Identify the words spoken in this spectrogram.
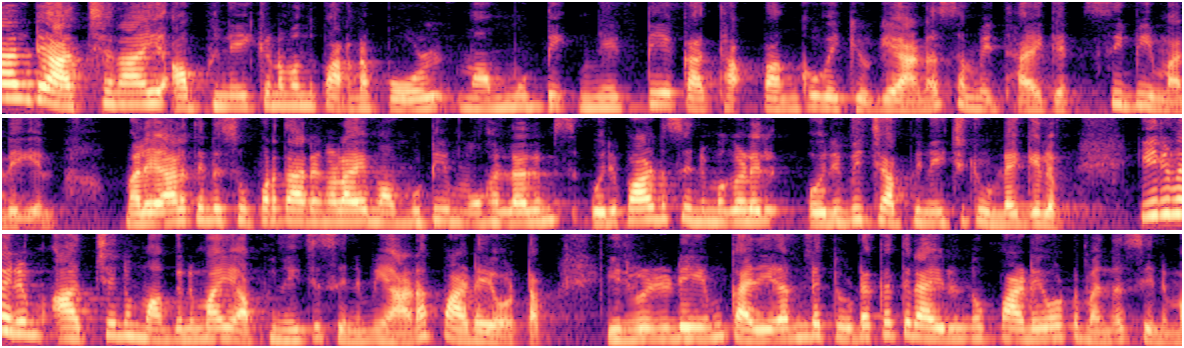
മോഹൻലാലിന്റെ അച്ഛനായി അഭിനയിക്കണമെന്ന് പറഞ്ഞപ്പോൾ മമ്മൂട്ടി ഞെട്ടിയ കഥ പങ്കുവയ്ക്കുകയാണ് സംവിധായകൻ സിബി മലയിൽ. മലയാളത്തിന്റെ സൂപ്പർ താരങ്ങളായ മമ്മൂട്ടിയും മോഹൻലാലും ഒരുപാട് സിനിമകളിൽ ഒരുമിച്ച് അഭിനയിച്ചിട്ടുണ്ടെങ്കിലും ഇരുവരും അച്ഛനും മകനുമായി അഭിനയിച്ച സിനിമയാണ് പടയോട്ടം. ഇരുവരുടെയും കരിയറിന്റെ തുടക്കത്തിലായിരുന്നു പടയോട്ടം എന്ന സിനിമ.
